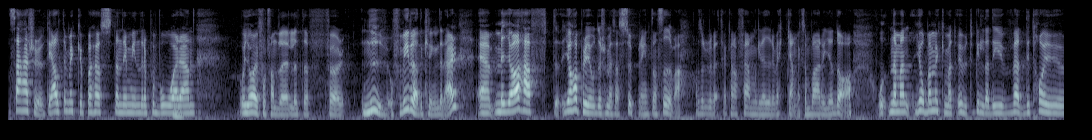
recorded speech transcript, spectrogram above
så här ser det ut. Det är alltid mycket på hösten, det är mindre på våren. Och jag är fortfarande lite för ny och förvirrad kring det där. Eh, men jag har haft, jag har perioder som är så här superintensiva. Alltså du vet, jag kan ha fem grejer i veckan liksom varje dag. Och när man jobbar mycket med att utbilda, det, är ju väldigt, det, tar ju,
